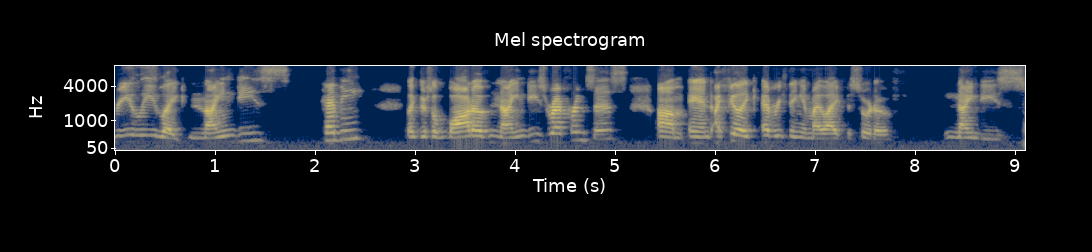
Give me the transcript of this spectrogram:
really like 90s heavy. Like there's a lot of 90s references, um, and I feel like everything in my life is sort of 90s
